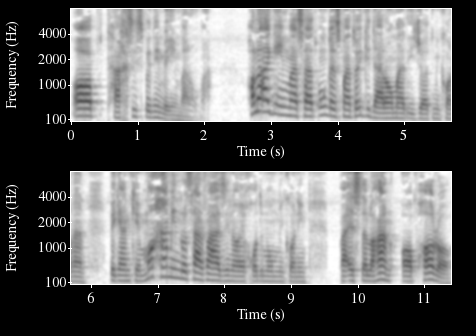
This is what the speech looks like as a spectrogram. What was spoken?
آب تخصیص بدیم به این ور حالا اگه این وسط اون قسمت هایی که درآمد ایجاد می‌کنن بگن که ما همین رو صرف هزینه های خودمون می‌کنیم و اصطلاحا آبها رو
